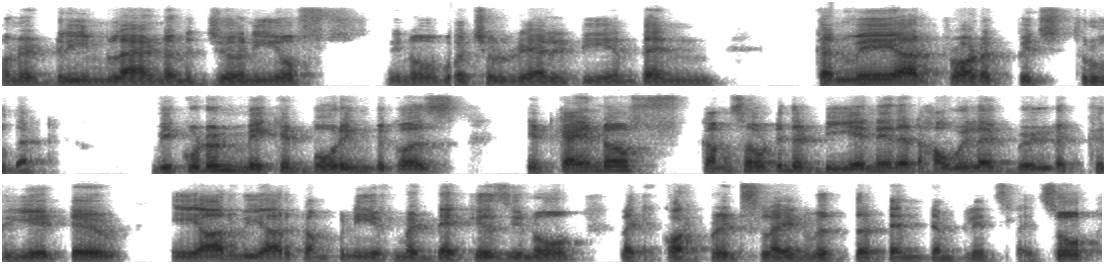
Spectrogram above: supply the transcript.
on a dreamland on a journey of you know virtual reality and then convey our product pitch through that. We couldn't make it boring because it kind of comes out in the dna that how will i build a creative ar vr company if my deck is you know like a corporate slide with the 10 template slides. So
